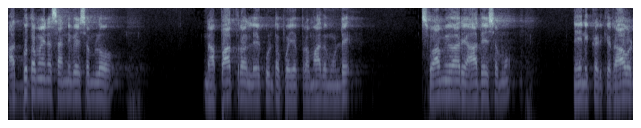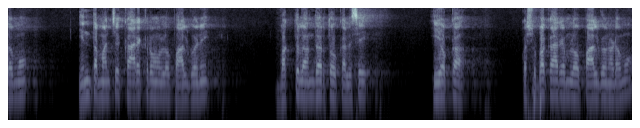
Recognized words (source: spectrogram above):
అద్భుతమైన సన్నివేశంలో నా పాత్ర లేకుండా పోయే ప్రమాదం ఉండే. స్వామివారి ఆదేశము నేను ఇక్కడికి రావడము ఇంత మంచి కార్యక్రమంలో పాల్గొని భక్తులందరితో కలిసి ఈ యొక్క ఒక శుభకార్యంలో పాల్గొనడము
